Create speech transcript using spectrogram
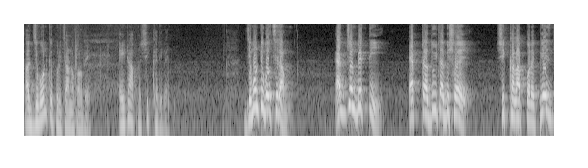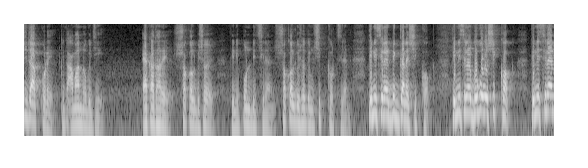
তার জীবনকে পরিচালনা করবে, এইটা আপনি শিক্ষা দিবেন। যেমনটি বলছিলাম একজন ব্যক্তি একটা, দুইটা বিষয়ে শিক্ষা লাভ করে পিএইচডি লাভ করে, কিন্তু আমার নবীজি একাধারে সকল বিষয়ে তিনি পণ্ডিত ছিলেন, সকল বিষয়ে তিনি শিক্ষক ছিলেন। তিনি ছিলেন বিজ্ঞানের শিক্ষক, তিনি ছিলেন ভূগোলের শিক্ষক, তিনি ছিলেন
